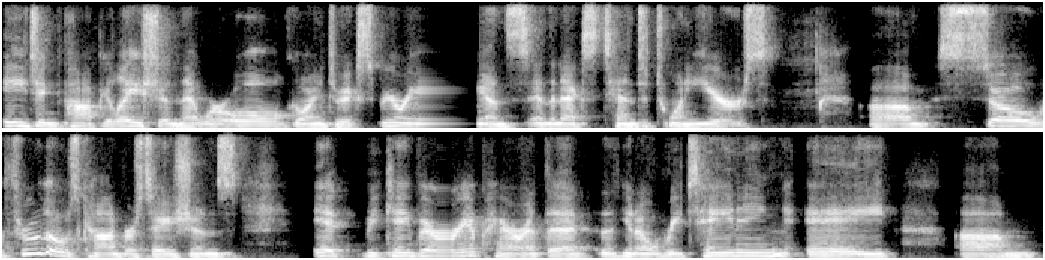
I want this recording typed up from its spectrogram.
aging population that we're all going to experience in the next 10 to 20 years. Um, so through those conversations, it became very apparent that you know retaining a um,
